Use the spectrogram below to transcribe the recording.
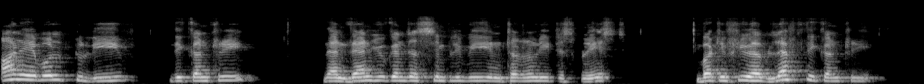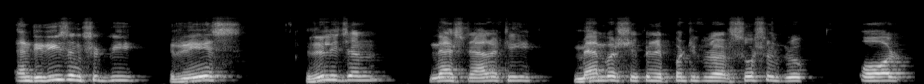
unable to leave the country, then, then you can just simply be internally displaced. But if you have left the country, and the reason should be race, religion, nationality, membership in a particular social group, or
